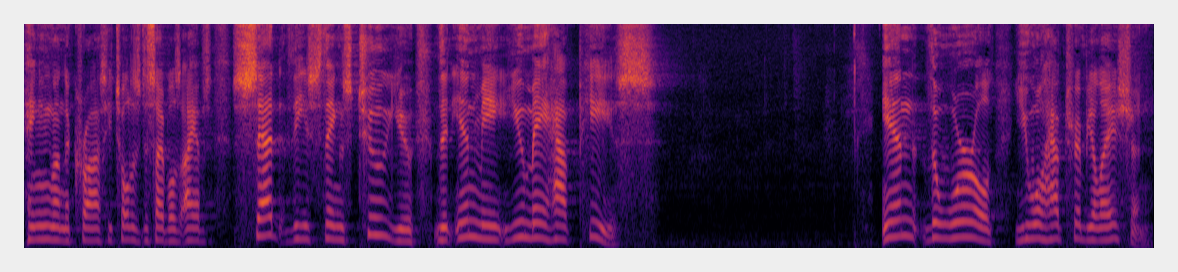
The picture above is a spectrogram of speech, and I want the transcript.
hanging on the cross. He told his disciples, I have said these things to you that in me you may have peace. In the world you will have tribulation.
